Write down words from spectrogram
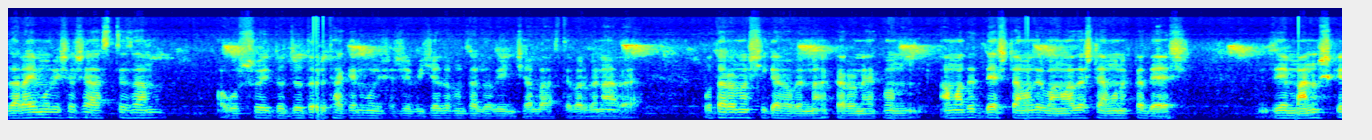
যারাই মরিশাসে আসতে চান, অবশ্যই ধৈর্য ধরে থাকেন মরিশাসের বিষয়, যখন চালু হবে ইনশাল্লাহ আসতে পারবেন। আর প্রতারণার শিকার হবেন না, কারণ এখন আমাদের দেশটা, আমাদের বাংলাদেশটা এমন একটা দেশ যে মানুষকে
